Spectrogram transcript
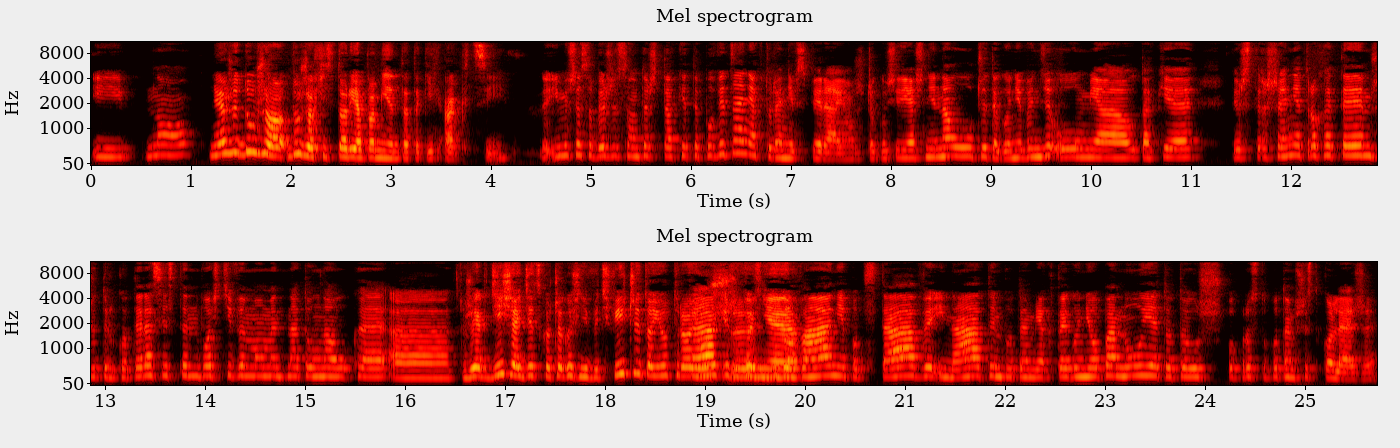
I no, Nie, że dużo, dużo historia pamięta takich akcji. I myślę sobie, że są też takie te powiedzenia, które nie wspierają, że czego się jaśnie nauczy, tego nie będzie umiał, takie, wiesz, straszenie trochę tym, że tylko teraz jest ten właściwy moment na tą naukę, a Że jak dzisiaj dziecko czegoś nie wyćwiczy, to jutro tak, już i że to jest nie... budowanie podstawy i na tym potem jak tego nie opanuje, to to już po prostu potem wszystko leży.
